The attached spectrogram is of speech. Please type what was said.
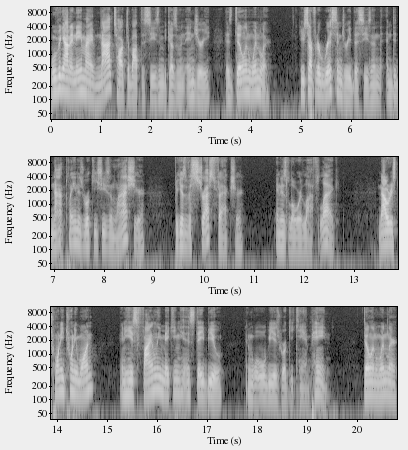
Moving on, a name I have not talked about this season because of an injury is Dylan Windler. He suffered a wrist injury this season and did not play in his rookie season last year because of a stress fracture in his lower left leg. Now it is 2021, and he is finally making his debut in what will be his rookie campaign. Dylan Windler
